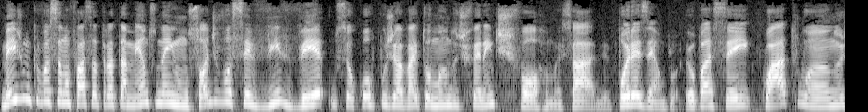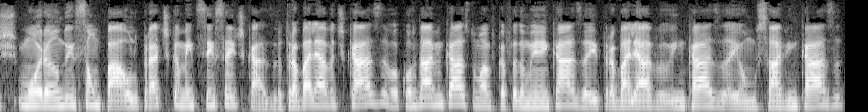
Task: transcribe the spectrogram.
Mesmo que você não faça tratamento nenhum, só de você viver, o seu corpo já vai tomando diferentes formas, sabe? Por exemplo, eu passei quatro anos morando em São Paulo, praticamente sem sair de casa. Eu trabalhava de casa, eu acordava em casa, tomava café da manhã em casa, aí trabalhava em casa, aí almoçava em casa,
